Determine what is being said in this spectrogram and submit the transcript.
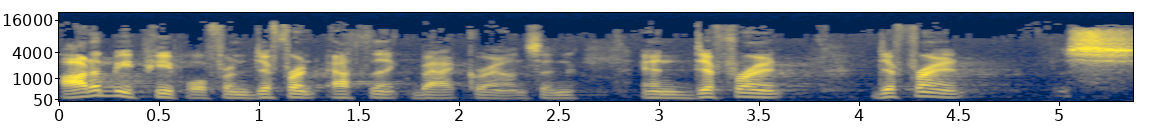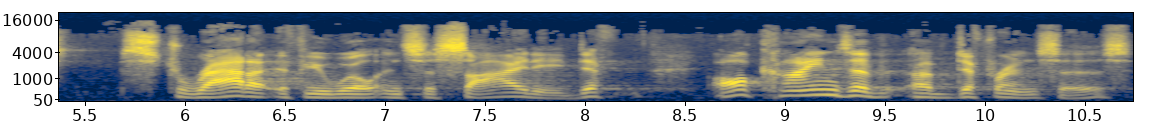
ought to be people from different ethnic backgrounds and, and different, different strata, if you will, in society, diff, all kinds of, of differences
